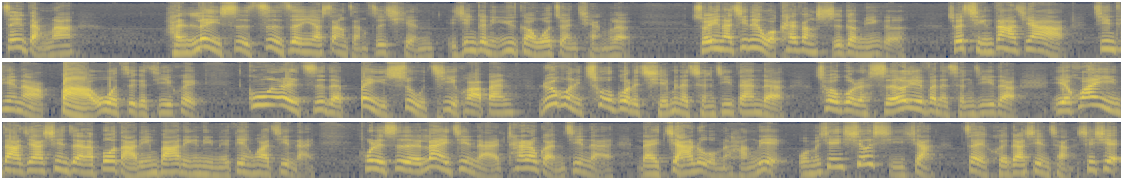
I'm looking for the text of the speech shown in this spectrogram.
这一档呢，很类似自证要上涨之前，已经跟你预告我转强了，所以呢，今天我开放十个名额，所以请大家，今天呢把握这个机会。估二支的倍数计划班，如果你错过了前面的成绩单的，错过了十二月份的成绩的，也欢迎大家现在来拨打零八零零的电话进来。或者是赖进来、泰勒管进来，来加入我们的行列。我们先休息一下，再回到现场，谢谢。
